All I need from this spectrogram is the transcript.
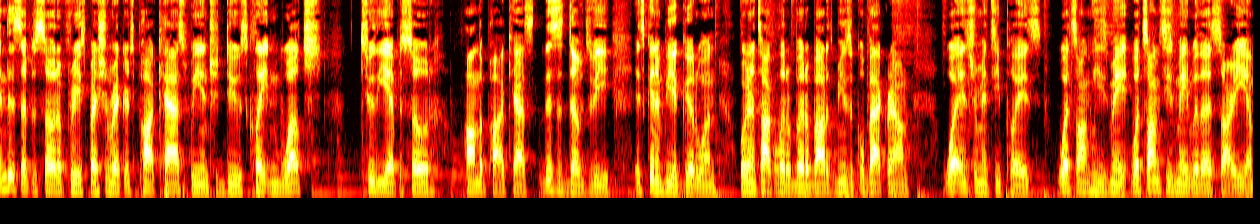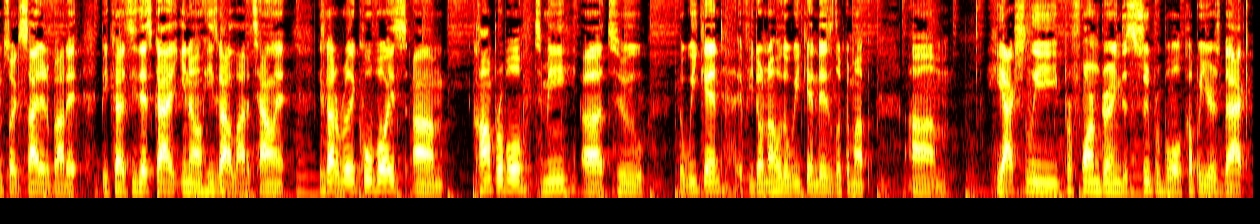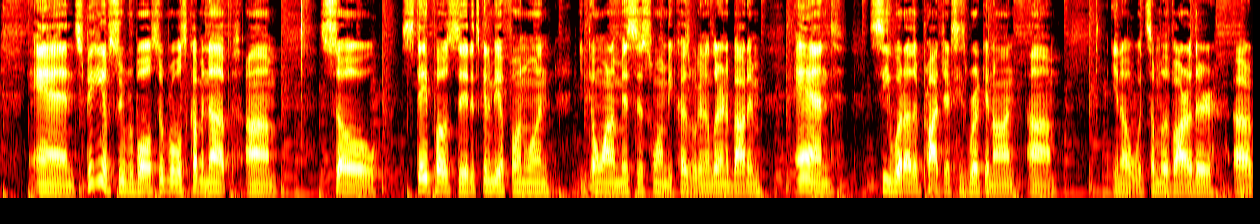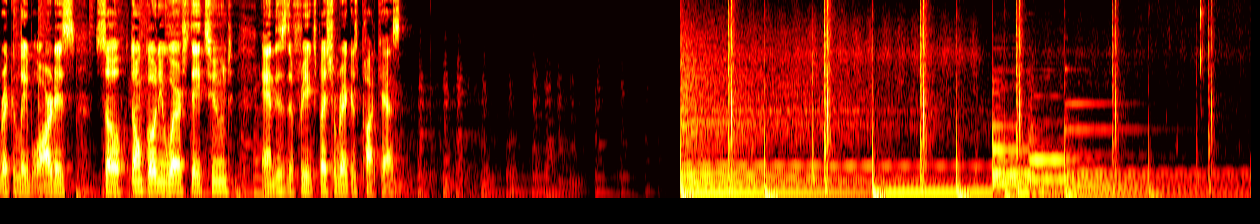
In this episode of Free Expression Records podcast, we introduce Clayton Welch to the episode on the podcast. This is Dubs V. It's going to be a good one. We're going to talk a little bit about his musical background, what instruments he plays, what song he's made, what songs he's made with us. Sorry, I'm so excited about it because he's this guy. You know, he's got a lot of talent. He's got a really cool voice, um, comparable to me uh, to the Weeknd. If you don't know who the Weeknd is, look him up. Um, he actually performed during the Super Bowl a couple years back. And speaking of Super Bowl, Super Bowl's coming up. Um, so stay posted. It's going to be a fun one. You don't want to miss this one because we're going to learn about him and see what other projects he's working on. Um, you know, with some of our other uh, record label artists. So don't go anywhere. Stay tuned. And this is the Free Expression Records podcast.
